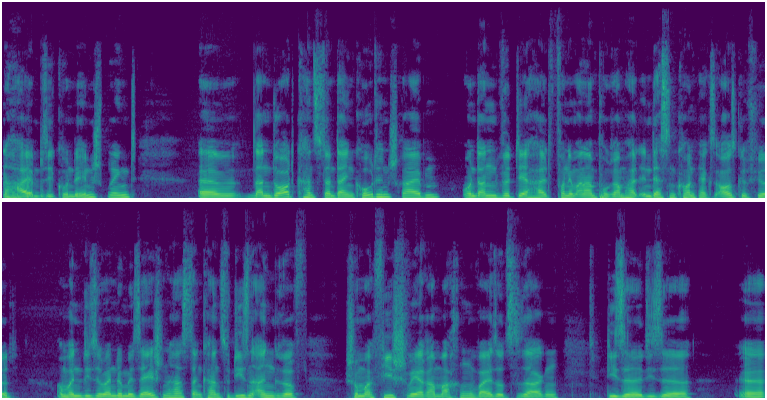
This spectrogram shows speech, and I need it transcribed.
einer halben Sekunde hinspringt, äh, dann dort kannst du dann deinen Code hinschreiben und dann wird der halt von dem anderen Programm halt in dessen Kontext ausgeführt. Und wenn du diese Randomization hast, dann kannst du diesen Angriff schon mal viel schwerer machen, weil sozusagen diese, diese, äh,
